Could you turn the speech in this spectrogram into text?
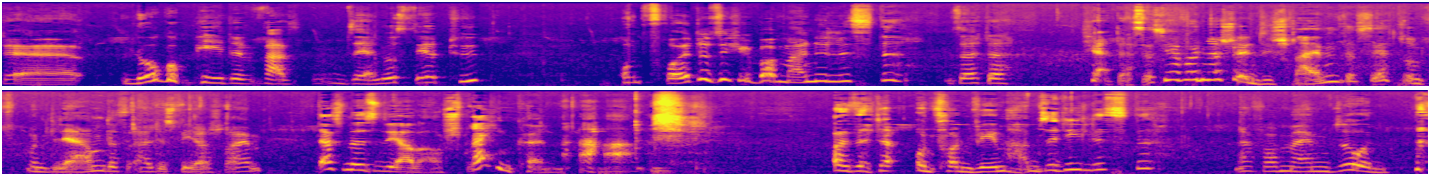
der Logopäde war ein sehr lustiger Typ und freute sich über meine Liste sagte, Tja, das ist ja wunderschön. Sie schreiben das jetzt und, und lernen das alles wieder schreiben. Das müssen Sie aber auch sprechen können. und, von wem haben Sie die Liste? Na, von meinem Sohn.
